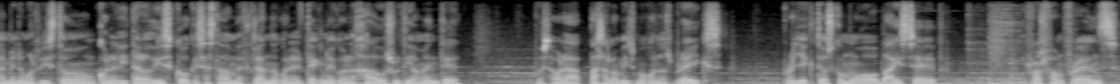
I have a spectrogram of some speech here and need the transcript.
también lo hemos visto con el Italo Disco que se ha estado mezclando con el techno y con el house últimamente. Pues ahora pasa lo mismo con los breaks. Proyectos como Bicep, Ross from Friends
